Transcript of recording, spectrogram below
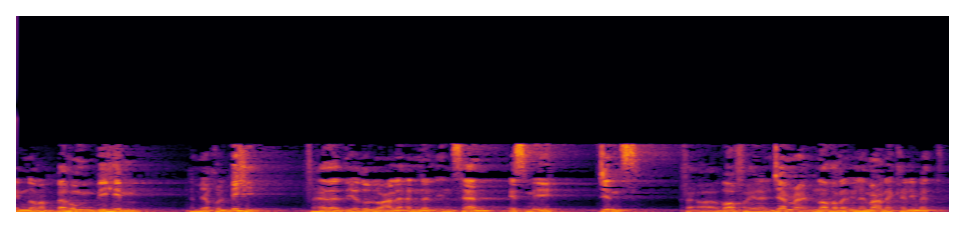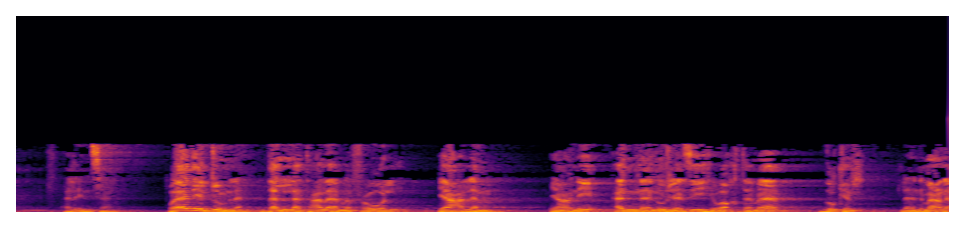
إن ربهم بهم لم يقل به. فهذا يدل على أن الإنسان اسم إيه؟ جنس. فأضاف إلى الجمع نظرا إلى معنى كلمة الإنسان. وهذه الجملة دلت على مفعول يعلم يعني أن نجازيه وقت ما ذكر. لأن معنى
